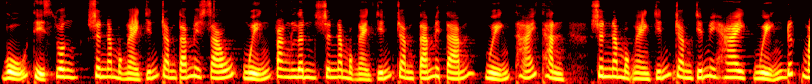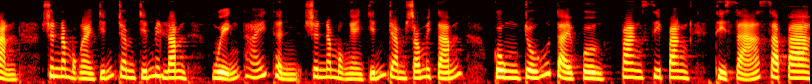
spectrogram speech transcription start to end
Vũ Thị Xuân, sinh năm 1986, Nguyễn Văn Linh, sinh năm 1988, Nguyễn Thái Thành, sinh năm 1992, Nguyễn Đức Mạnh, sinh năm 1995, Nguyễn Thái Thịnh, sinh năm 1968, cùng trú tại phường Phan Xipang, thị xã Sapa,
